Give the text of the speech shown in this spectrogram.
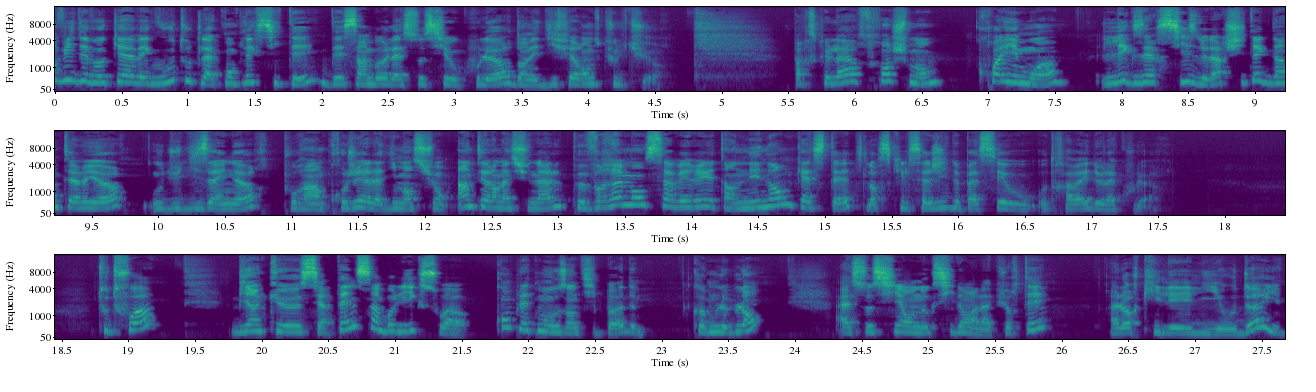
envie d'évoquer avec vous toute la complexité des symboles associés aux couleurs dans les différentes cultures. Parce que là, franchement, croyez-moi, l'exercice de l'architecte d'intérieur ou du designer pour un projet à la dimension internationale peut vraiment s'avérer être un énorme casse-tête lorsqu'il s'agit de passer au, travail de la couleur. Toutefois, bien que certaines symboliques soient complètement aux antipodes, comme le blanc, associé en Occident à la pureté, alors qu'il est lié au deuil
